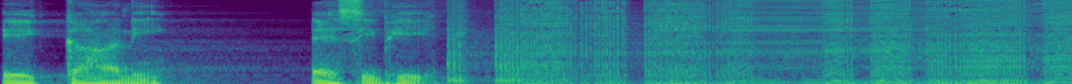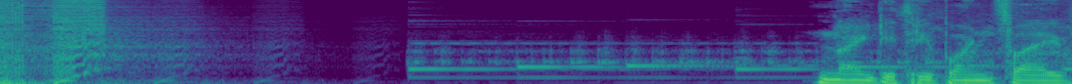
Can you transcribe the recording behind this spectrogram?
एक कहानी ऐसी भी। Ninety three point five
